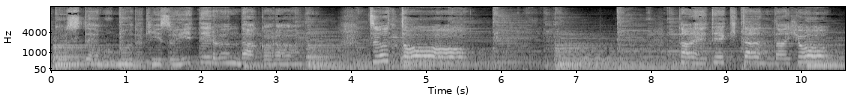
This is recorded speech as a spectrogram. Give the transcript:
くしても無駄気づいてるんだから。ずっと耐えてきたんだよ。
